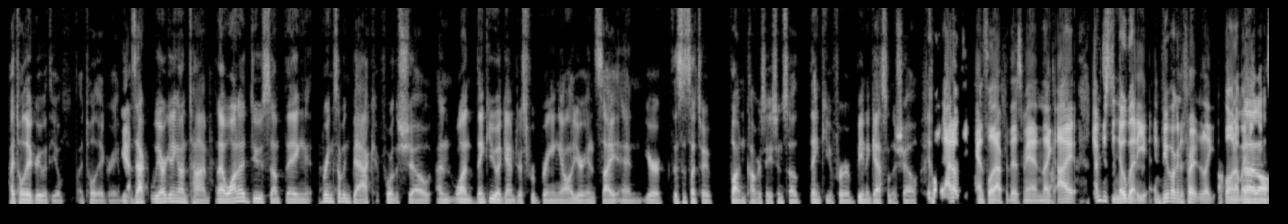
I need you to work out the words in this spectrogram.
I totally agree with you. I totally agree. Yeah. Zach, we are getting on time and I want to do something, bring something back for the show. And one, thank you again just for bringing all your insight and your, this is such a fun conversation. So thank you for being a guest on the show. I don't get canceled after this, man. Like I, I'm just a nobody, and people are gonna start like blowing up my Not at all.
